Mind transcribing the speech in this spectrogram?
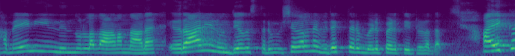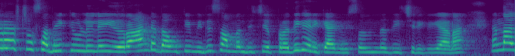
ഖമേനിയിൽ നിന്നുള്ളതാണെന്നാണ് ഇറാനിയൻ ഉദ്യോഗസ്ഥരും വിശകലന വിദഗ്ധരും വെളിപ്പെടുത്തിയിട്ടുള്ളത്. ഐക്യരാഷ്ട്ര സഭയ്ക്കുള്ളിലെ ഇറാന്റെ ദൗത്യം ഇത് സംബന്ധിച്ച് പ്രതികരിക്കാൻ വിസമ്മതിച്ചിരിക്കുകയാണ്. എന്നാൽ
